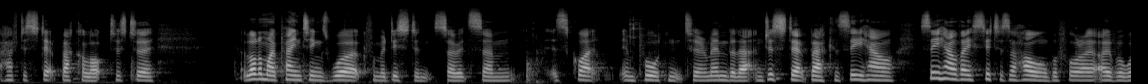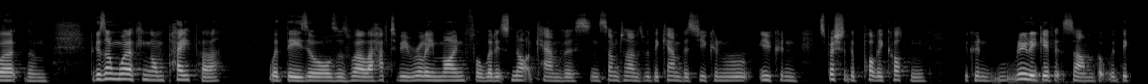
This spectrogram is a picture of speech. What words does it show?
I have to step back a lot just to. A lot of my paintings work from a distance, so it's um, it's quite important to remember that and just step back and see how see how they sit as a whole before I overwork them. Because I'm working on paper with these oils as well, I have to be really mindful that it's not canvas. And sometimes with the canvas, you can you can, especially the poly cotton, you can really give it some. But with the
